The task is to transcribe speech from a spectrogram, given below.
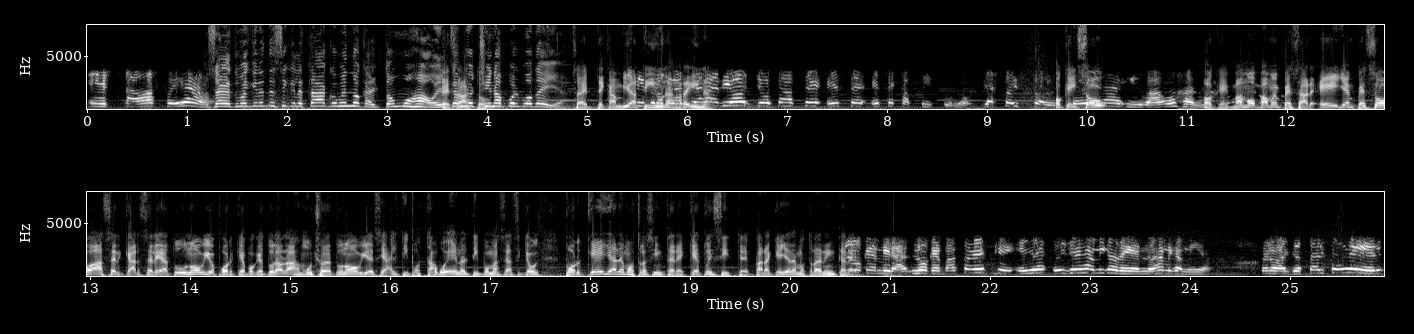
Estaba fea. O sea, que tú me quieres decir que le estaba comiendo cartón mojado. Él cambió Exacto. China por botella. O sea, te cambió a Sí, ti, pero una gracias reina. a Dios yo pasé ese, ese capítulo. Ya estoy soltera Ok, so- y vamos al Ok, vamos, vamos a empezar. Ella empezó a acercársele a tu novio, ¿por qué? Porque tú le hablabas mucho de tu novio y decías, "Ah, el tipo está bueno, el tipo me hace así que voy. ¿Por qué ella demostró ese interés? ¿Qué tú hiciste para que ella demostrara interés? Lo que, mira, lo que pasa es que ella, ella es amiga de él, no es amiga mía. Pero al yo estar con él,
